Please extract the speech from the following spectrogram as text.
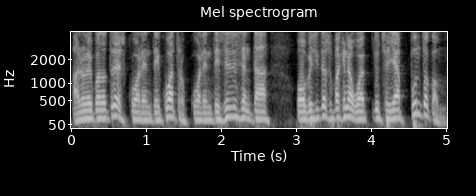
al 943 44 46 60 o visita su página web duchaya.com.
